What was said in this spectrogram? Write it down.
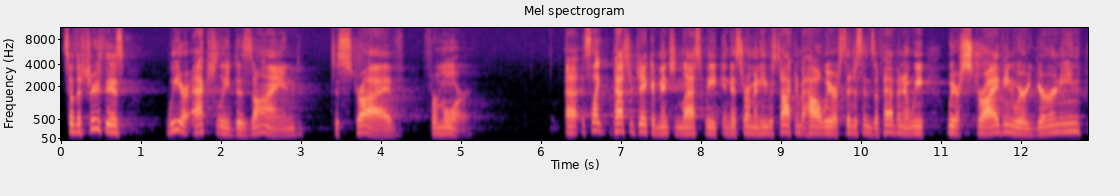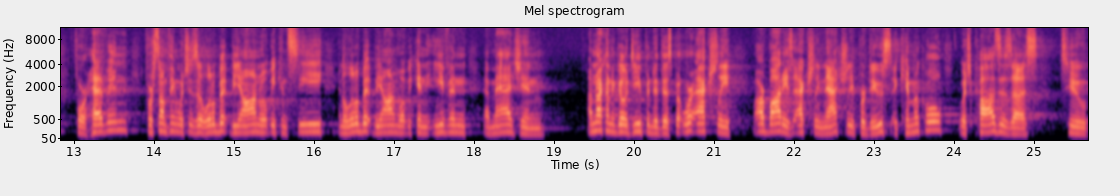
So the truth is, we are actually designed to strive for more. uh, it's like Pastor Jacob mentioned last week in his sermon. He was talking about how we are citizens of heaven and we, we are striving, we're yearning for heaven, for something which is a little bit beyond what we can see and a little bit beyond what we can even imagine. I'm not going to go deep into this, but we're actually, our bodies actually naturally produce a chemical which causes us to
